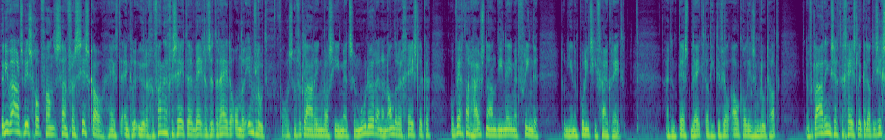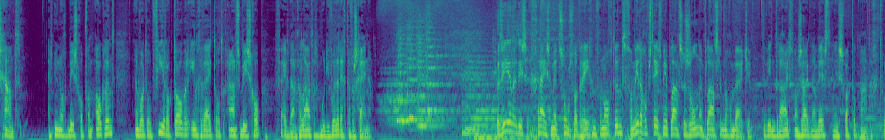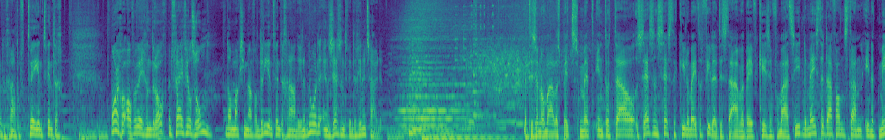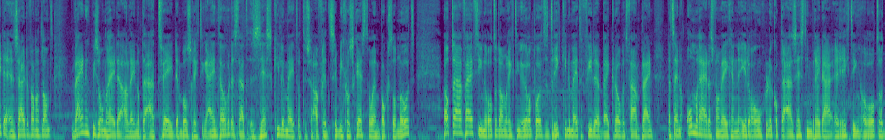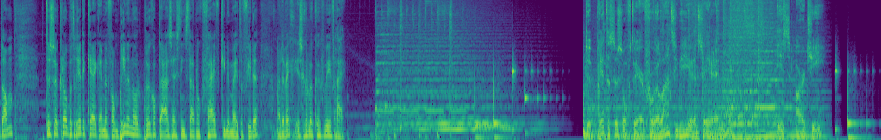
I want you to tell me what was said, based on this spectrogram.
De nieuwe aartsbisschop van San Francisco heeft enkele uren gevangen gezeten wegens het rijden onder invloed. Volgens een verklaring was hij met zijn moeder en een andere geestelijke op weg naar huis na een diner met vrienden toen hij in een politiefuik reed. Uit een test bleek dat hij te veel alcohol in zijn bloed had. In een verklaring zegt de geestelijke dat hij zich schaamt. Hij is nu nog bisschop van Oakland en wordt op 4 oktober ingewijd tot aartsbisschop. Vijf dagen later moet hij voor de rechter verschijnen. Het weer, het is grijs met soms wat regen vanochtend. Vanmiddag op steeds meer plaatsen zon en plaatselijk nog een buitje. De wind draait van zuid naar west en is zwak tot matig. Het wordt een graad of 22. Morgen overwegend droog met vrij veel zon. Dan maxima van 23 graden in het noorden en 26 in het zuiden. Het is een normale spits met in totaal 66 kilometer file. Dit is de ANWB Verkeersinformatie. De meeste daarvan staan in het midden en zuiden van het land. Weinig bijzonderheden alleen op de A2 Den Bosch richting Eindhoven. Daar staat 6 kilometer tussen afrit Sint-Michels-Gestel en Bokstel-Noord. Op de A15 Rotterdam richting Europoort 3 kilometer file bij Knoop. Dat zijn omrijders vanwege een eerder ongeluk op de A16 Breda richting Rotterdam. Tussen Knoop het Ridderkerk en de Van Brienenoordbrug op de A16 staat nog 5 kilometer file. Maar de weg is gelukkig weer vrij. De prettigste software voor relatiebeheer en CRM is Archie.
